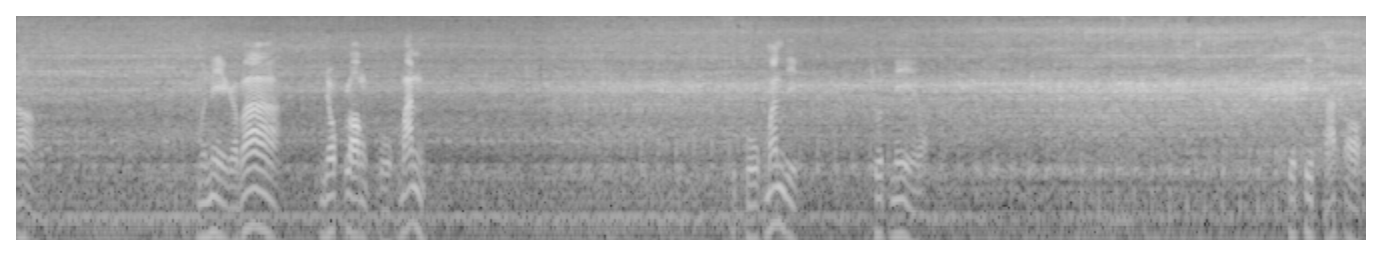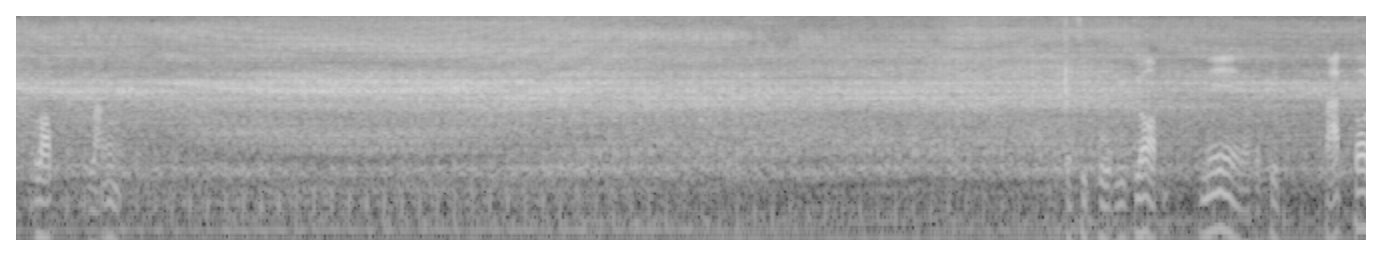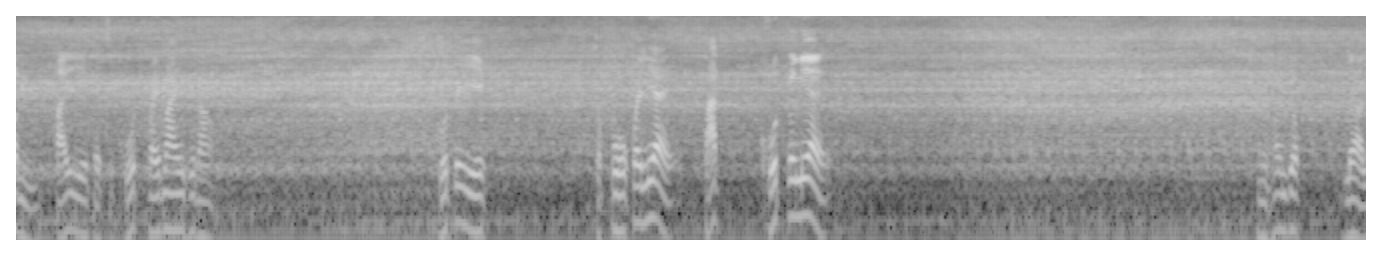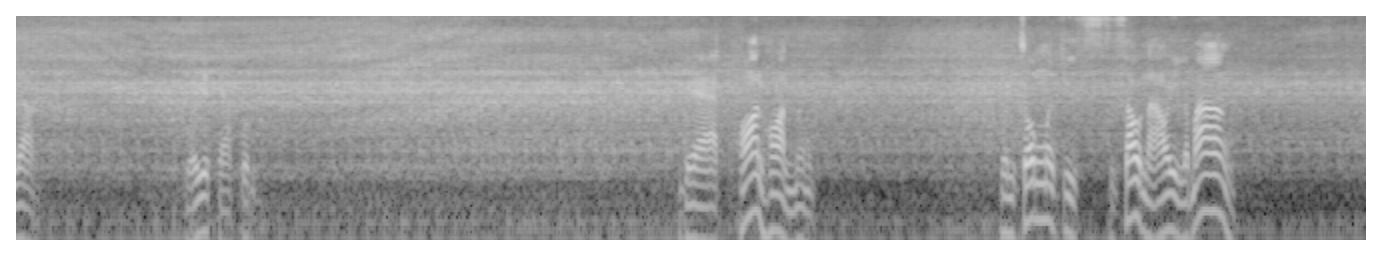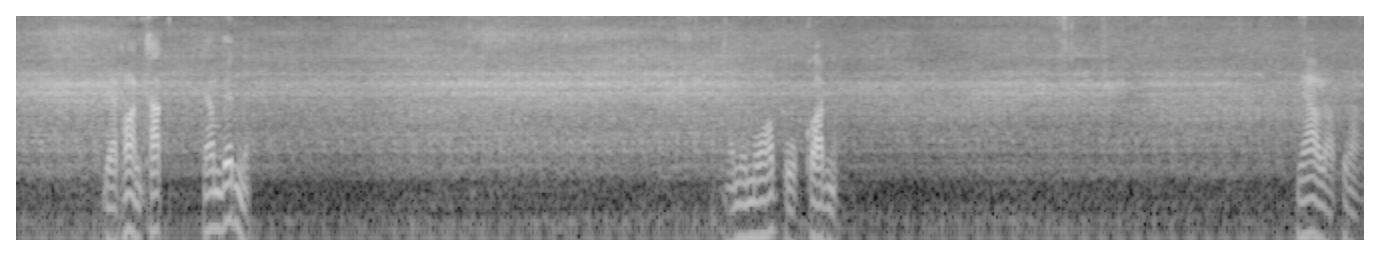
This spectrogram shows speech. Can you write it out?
น้องมื้อนี้ก็มายกลองปลูกมันปลูกมันอีก ชุดนี้วะจะติดตัดออกรอบหลังก็สิปลูกอีกรอบ นี่ก็สิตัดต้นไปอีกก็สิขุดไปไหมพี่น้อง ขุดไปอีกก็ปลูกไปเรื่อย ตัดขุดไปเรื่อยนี่เขายกแล้วแล้วเหลือยู่แถบคนแดดฮ้อนฮ้อนมือนี่คนทรงเมื่อกี้เศร้าหนาวอีกละมั้งแดดร้อนคักน้ำเว้นเนี่ย อันนี้โมเขาปลูกก่อนนี่เงาวแล้วพี่น้อง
